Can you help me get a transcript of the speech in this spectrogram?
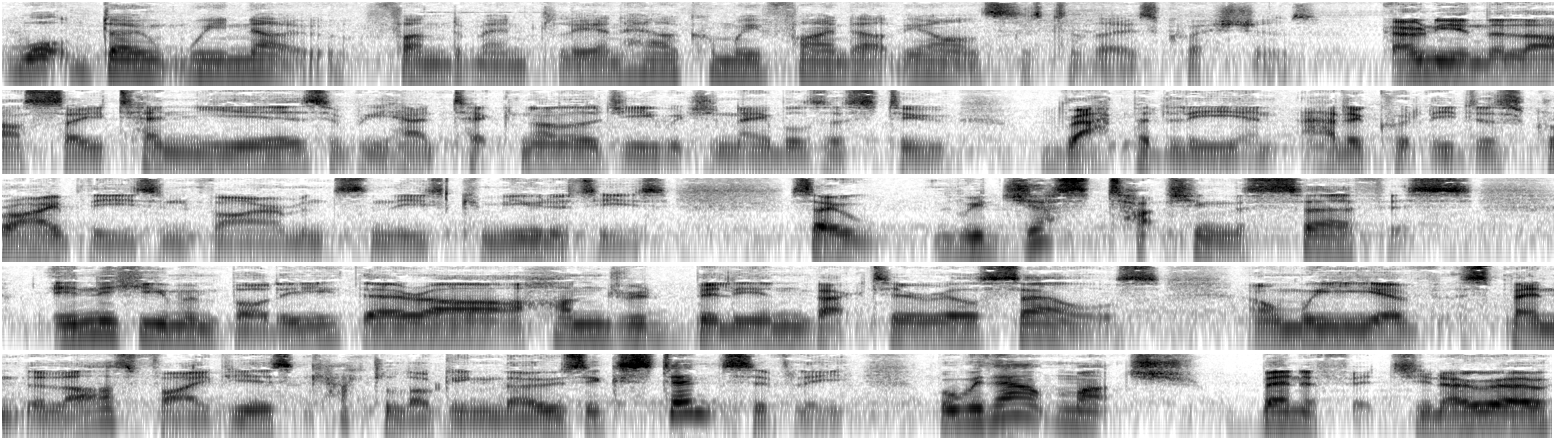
What don't we know fundamentally, and how can we find out the answers to those questions? Only in the last, say, 10 years have we had technology which enables us to rapidly and adequately describe these environments and these communities. So we're just touching the surface. In the human body, there are 100 billion bacterial cells, and we have spent the last five years cataloguing those extensively, but without much benefits. You know, uh,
